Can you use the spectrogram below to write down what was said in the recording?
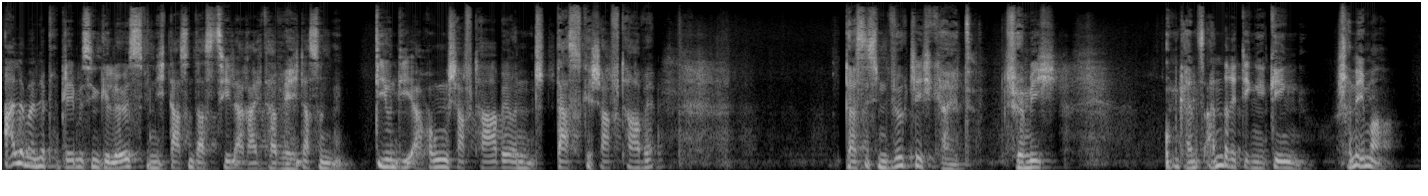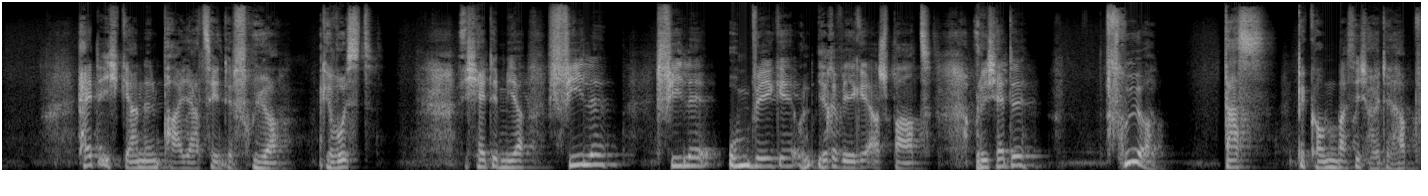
alle meine Probleme sind gelöst, wenn ich das und das Ziel erreicht habe, wenn ich das und die und die Errungenschaft habe und das geschafft habe. Das ist in Wirklichkeit für mich um ganz andere Dinge ging, schon immer. Hätte ich gerne ein paar Jahrzehnte früher gewusst. Ich hätte mir viele, viele Umwege und Irrwege erspart. Und ich hätte früher das bekommen, was ich heute habe.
